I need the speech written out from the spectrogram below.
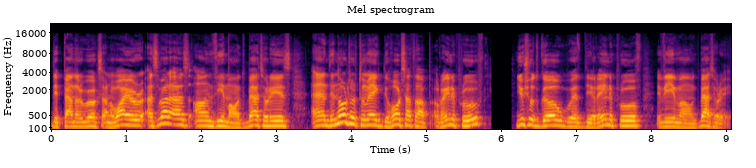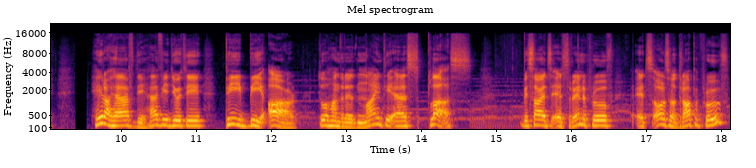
The panel works on wire as well as on V-mount batteries and in order to make the whole setup rainproof, you should go with the rainproof V-mount battery. Here I have the heavy-duty PBR 290S Plus. Besides its rainproof, it's also drop-proof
